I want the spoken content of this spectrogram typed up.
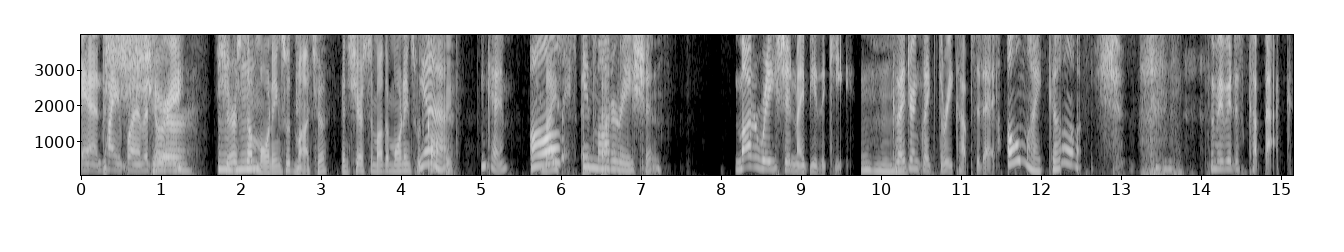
anti-inflammatory. Share, share some mornings with matcha and share some other mornings with Yeah. coffee. Okay. All nice and in it's balanced. moderation. Moderation might be the key Mm-hmm. because I drink like three cups a day. Oh my gosh. So maybe I just cut back.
